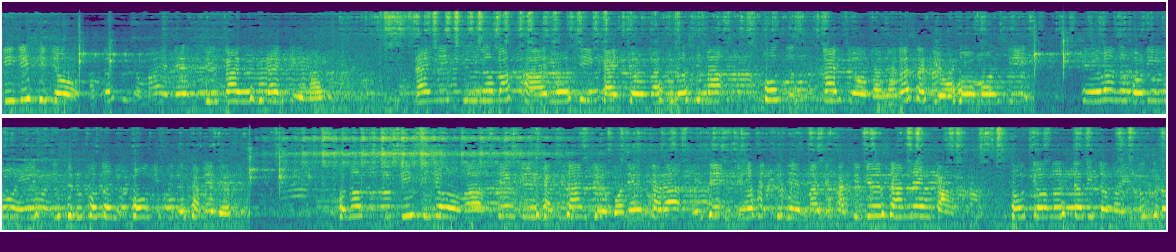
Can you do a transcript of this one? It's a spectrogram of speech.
築地市場跡地の前で集会を開いています。来日中のバッハ IOC 会長が広島コーツ副会長が長崎を訪問し平和の五輪を演出することに抗議するためです。この築地市場は1935年から2018年まで83年間東京の人々の胃袋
